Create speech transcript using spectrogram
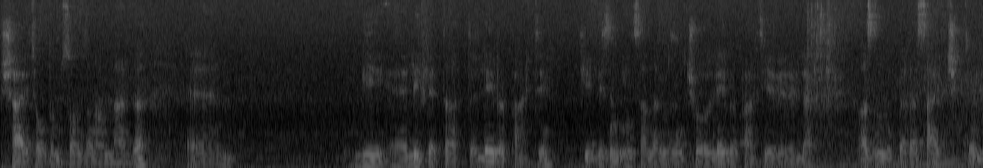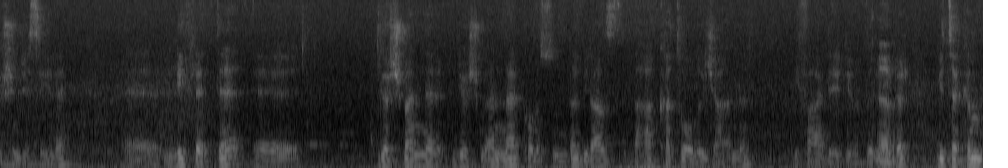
şahit oldum son zamanlarda. E, bir e, leaflet dağıttı Labour Party ki bizim insanlarımızın çoğu Labour Parti'ye verirler. Azınlıklara sahip çıktığı düşüncesiyle. E, leaflette e, göçmenler göçmenler konusunda biraz daha katı olacağını ifade ediyordu Evet. Labour. Bir takım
